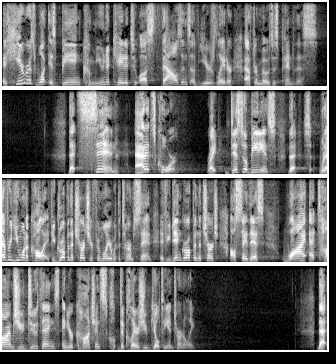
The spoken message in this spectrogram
And here is what is being communicated to us thousands of years later after Moses penned this that sin at its core, right? Disobedience, that whatever you want to call it. If you grew up in the church, you're familiar with the term sin. If you didn't grow up in the church, I'll say this: why at times you do things and your conscience cl- declares you guilty internally. That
